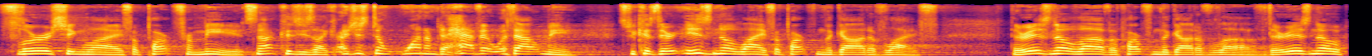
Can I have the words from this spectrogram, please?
flourishing life apart from me. It's not because he's like, I just don't want him to have it without me. It's because there is no life apart from the God of life. There is no love apart from the God of love. There is no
